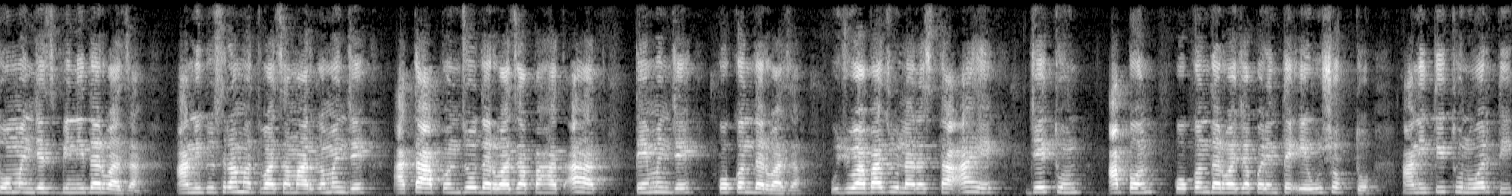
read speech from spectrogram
तो म्हणजेच बिनी दरवाजा. आणि दुसरा महत्त्वाचा मार्ग म्हणजे आता आपण जो दरवाजा पाहत आहात ते म्हणजे कोकण दरवाजा. उजव्या बाजूला रस्ता आहे जेथून आपण कोकण दरवाजापर्यंत येऊ शकतो आणि तिथून वरती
